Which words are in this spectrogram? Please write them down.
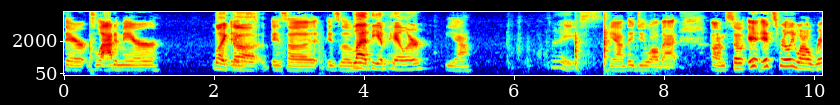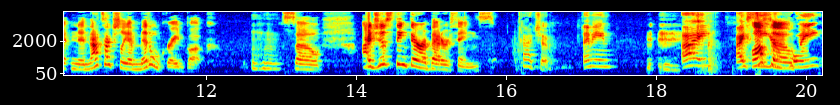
There, Vladimir, like is, uh, is a is a Vlad the Impaler. yeah Nice. yeah they do all that. Um, so it, it's really well written, and that's actually a middle grade book. Hmm So I just think there are better things. Gotcha. I mean, I I see Also- your point.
